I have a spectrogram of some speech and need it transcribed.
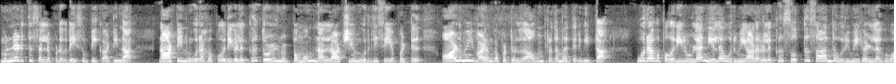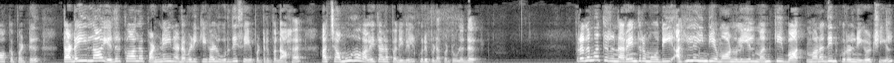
முன்னெடுத்து செல்லப்படுவதை சுட்டிக்காட்டினார். நாட்டின் ஊரக பகுதிகளுக்கு தொழில்நுட்பமும் நல்லாட்சியும் உறுதி செய்யப்பட்டு ஆளுமை வழங்கப்பட்டுள்ளதாகவும் பிரதமர் தெரிவித்தார். ஊரக பகுதியில் உள்ள நில உரிமையாளர்களுக்கு சொத்து சார்ந்த உரிமைகள் லகுவாக்கப்பட்டு தடையில்லா எதிர்கால பண்ணை நடவடிக்கைகள் உறுதி செய்யப்பட்டிருப்பதாக அச்சமூக வலைதள பதிவில் குறிப்பிடப்பட்டுள்ளது. பிரதமர் திரு நரேந்திர மோடி அகில இந்திய வானொலியில் மன் கி பாத் மனதின் குரல் நிகழ்ச்சியில்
